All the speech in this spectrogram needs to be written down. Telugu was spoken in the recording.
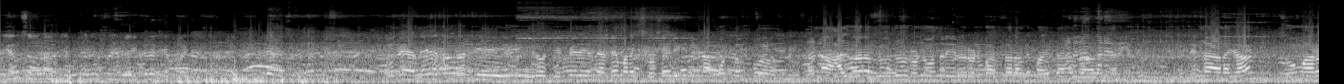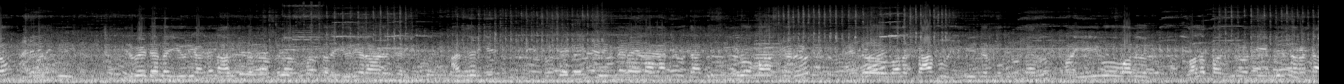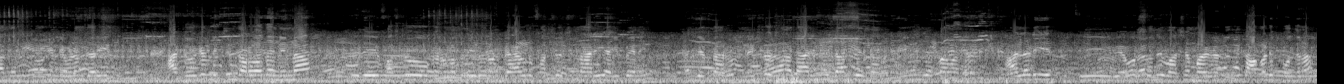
ఏం చెప్పండి రైతులకు చెప్పండి. అండి ఈరోజు చెప్పేది ఏంటంటే మనకి సొసైటీకి నిన్న మొత్తం నిన్న ఆదివారం రోజు రెండు వందల ఇరవై రెండు బస్తాలు అంటే పది టన్నులు రావడం జరిగింది. నిన్న అనగా సోమవారం దీనికి ఇరవై టన్నుల యూరియా అంటే నాలుగు వందల నలభై నాలుగు బస్తాల యూరియా రావడం జరిగింది. అందరికీ సొసైటీ చైర్మన్ అయినా కానీ దాంట్లో సీఈఓ భాస్కర్ అండ్ వాళ్ళ స్టాఫ్ ఇద్దరు ముగ్గురు ఉన్నారు. మా ఏఈఓ వాళ్ళు వాళ్ళ పరిధిలోనే ఏం చేశారంటే అందరికీ టోకెన్లు ఇవ్వడం జరిగింది. ఆ టోకెన్లు ఇచ్చిన తర్వాత నిన్న ఇది ఫస్ట్ ఒక రెండు వందల ఇరవై రెండు బ్యాగులు ఫస్ట్ వచ్చిన లారీ అయిపోయినాయి. అని చెప్పారు. నెక్స్ట్ వచ్చిన లారీని డంప్ చేశారు. మేమేం చెప్పామంటే ఆల్రెడీ ఈ వ్యవస్థ ఉంది వర్షం పడేటట్టుంది. కాబట్టి పొద్దున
